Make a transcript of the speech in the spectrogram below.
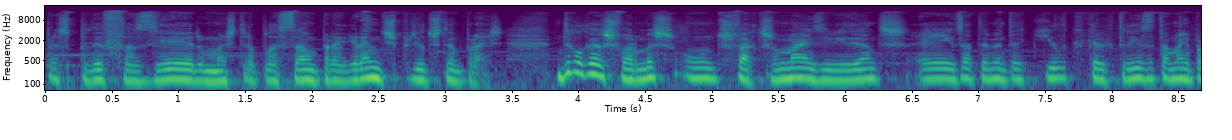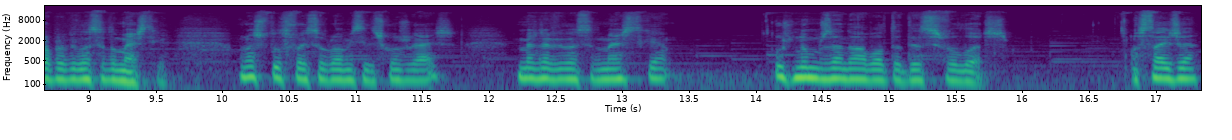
para se poder fazer uma extrapolação para grandes períodos temporais. De qualquer formas, um dos factos mais evidentes é exatamente aquilo que caracteriza também a própria violência doméstica o nosso estudo foi sobre homicídios conjugais, mas na violência doméstica os números andam à volta desses valores. Ou seja,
